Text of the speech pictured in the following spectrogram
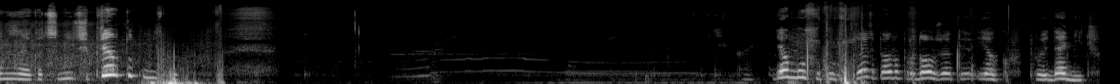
Я не знаю, це ніч. Прямо тут місто. Я мушу тут сидіти, певно, продовжу, як, як пройде ніч.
